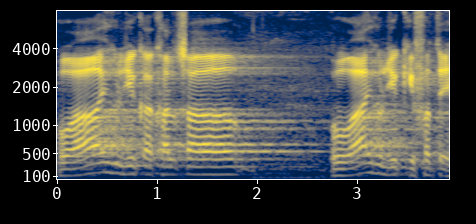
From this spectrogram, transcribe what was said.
ਵਾਹਿਗੁਰੂ ਜੀ ਕਾ ਖਾਲਸਾ, ਵਾਹਿਗੁਰੂ ਜੀ ਕੀ ਫਤਿਹ।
